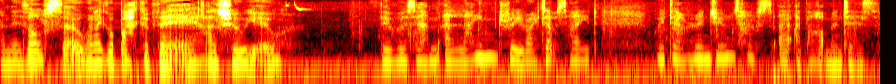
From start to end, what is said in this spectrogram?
And there's also, when I go back up there, I'll show you, there was um, a lime tree right outside where Darren and June's house uh, apartment is.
